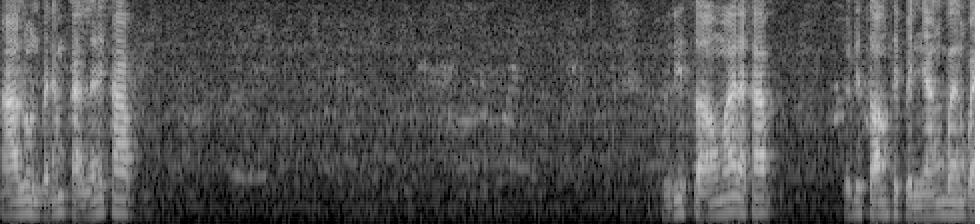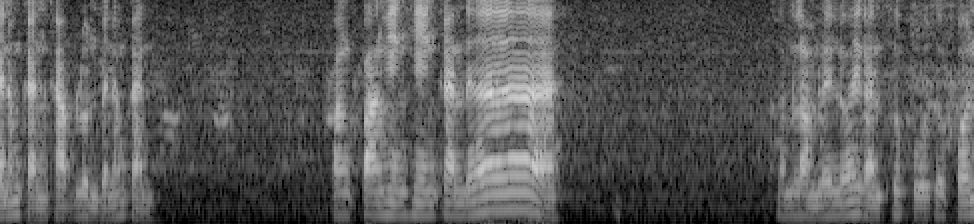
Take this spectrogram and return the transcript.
อารุ่นไปน้ำกันเลยครับตัวที่สองมาแล้วครับ ตัวที่สองสิเป็นยังเบิ้งไปน้ำกันครับ รุ่นไปน้ำกัน ปังปังเฮงเฮงกันเด้อ ลำลำๆรวยๆกันสุขูสุขคน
